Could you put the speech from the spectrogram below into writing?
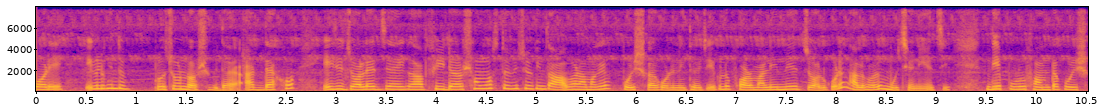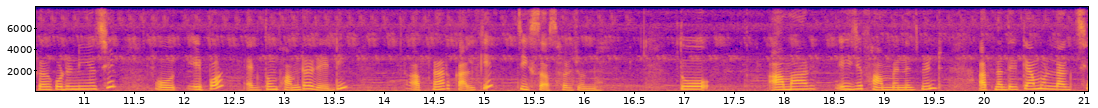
পড়ে, এগুলো কিন্তু প্রচণ্ড অসুবিধা হয়। আর দেখো, এই যে জলের জায়গা, ফিডার, সমস্ত কিছু কিন্তু আবার আমাকে পরিষ্কার করে নিতে হয়েছে। এগুলো ফরমালিন দিয়ে জল করে ভালোভাবে মুছে নিয়েছি। দিয়ে পুরো ফার্মটা পরিষ্কার করে নিয়েছি। ও এরপর একদম ফার্মটা রেডি আপনার কালকে চিক্স আসার জন্য। তো আমার এই যে ফার্ম ম্যানেজমেন্ট আপনাদের কেমন লাগছে?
